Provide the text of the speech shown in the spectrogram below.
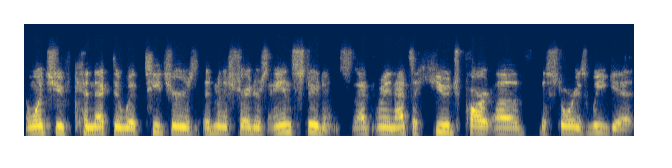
and once you've connected with teachers administrators and students that i mean that's a huge part of the stories we get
